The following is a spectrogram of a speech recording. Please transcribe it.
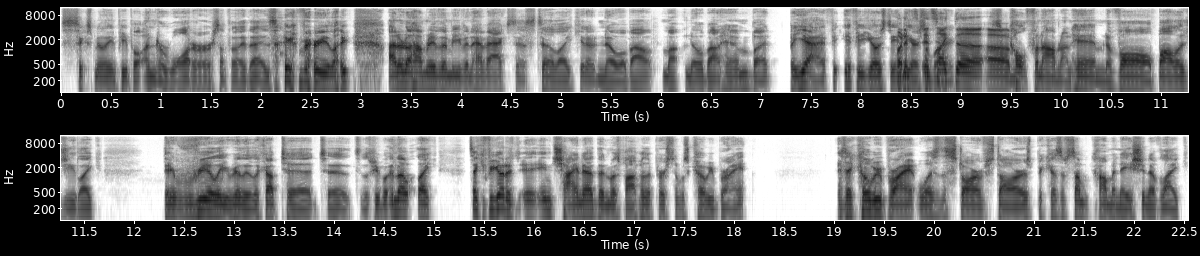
six million people underwater or something like that. It's like very like I don't know how many of them even have access to like you know know about know about him, but but yeah, if if he goes to but India it's, it's like the um, cult phenomenon, him, Naval, Balaji, like they really really look up to to to those people. And the, like it's like if you go to in China, the most popular person was Kobe Bryant. It's like Kobe Bryant was the star of stars because of some combination of like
